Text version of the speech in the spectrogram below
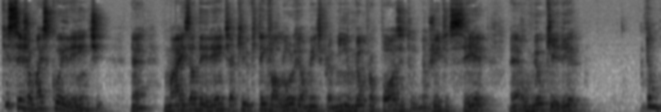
que seja mais coerente, né? mais aderente àquilo que tem valor realmente para mim, o meu propósito, o meu jeito de ser, né? o meu querer? Então,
